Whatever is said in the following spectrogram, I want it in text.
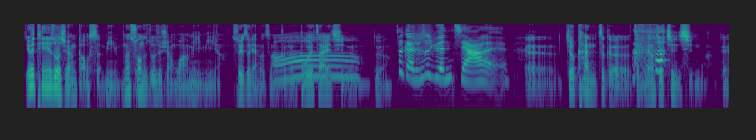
因为天蝎座喜欢搞神秘，那双子座就喜欢挖秘密啊，所以这两个怎么可能不会在一起呢？哦对啊，这感觉是冤家哎、呃，就看这个怎么样去进行啊。对，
